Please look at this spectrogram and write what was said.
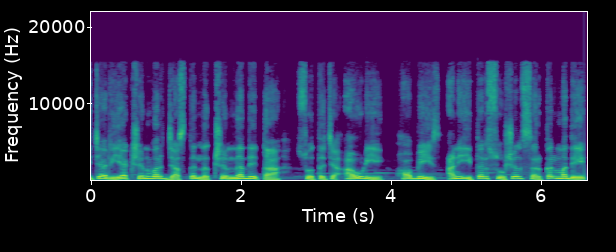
तिच्या रिॲक्शनवर जास्त लक्ष न देता स्वतःच्या आवडी हॉबीज आणि इतर सोशल सर्कलमध्ये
